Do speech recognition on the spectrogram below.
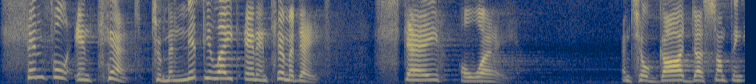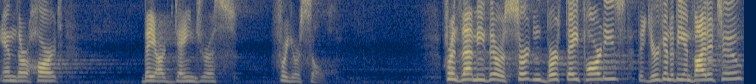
sinful intent to manipulate and intimidate, stay away until God does something in their heart. They are dangerous for your soul. Friends, that means there are certain birthday parties that you're going to be invited to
